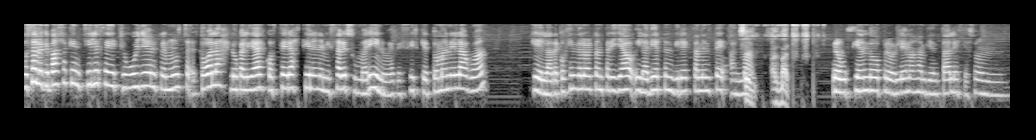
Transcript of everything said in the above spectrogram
O sea, lo que pasa es que en Chile se distribuye entre muchas, todas las localidades costeras tienen emisarios submarinos, es decir, que toman el agua, que la recogen de los alcantarillados y la vierten directamente al mar. Sí, al mar. Produciendo problemas ambientales que son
